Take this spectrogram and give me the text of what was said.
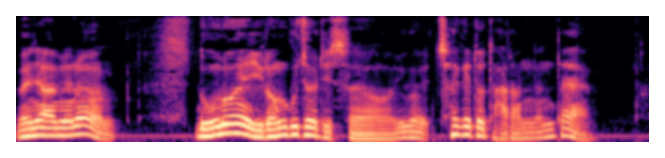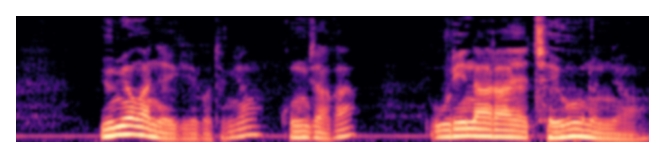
왜냐하면은 논어에 이런 구절이 있어요. 이거 책에도 다뤘는데 유명한 얘기거든요. 공자가 우리나라의 제후는요.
